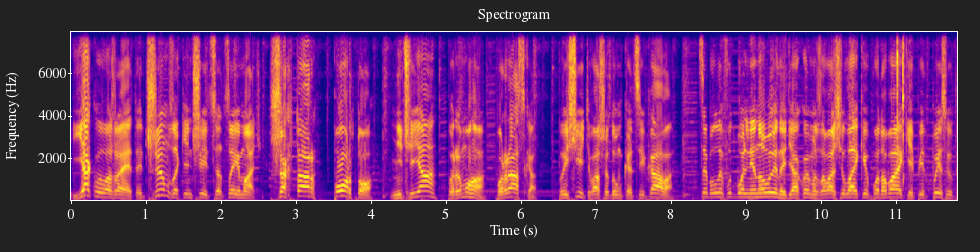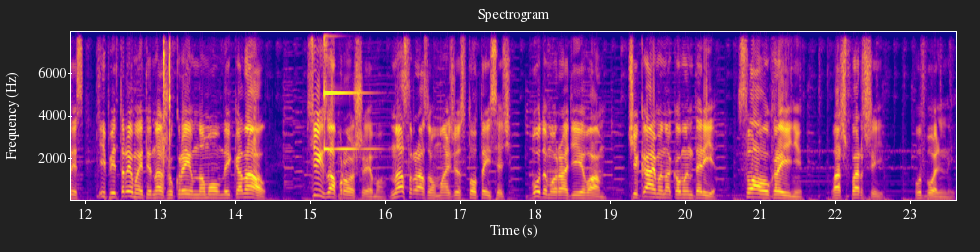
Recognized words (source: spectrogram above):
Як ви вважаєте, чим закінчиться цей матч? Шахтар Порто. Нічия, перемога, поразка. Пишіть, ваша думка цікава. Це були футбольні новини. Дякуємо за ваші лайки, вподобайки. Підписуйтесь і підтримайте наш україномовний канал. Всіх запрошуємо. Нас разом майже 100 тисяч. Будемо раді і вам. Чекаємо на коментарі. Слава Україні! Ваш перший футбольний.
